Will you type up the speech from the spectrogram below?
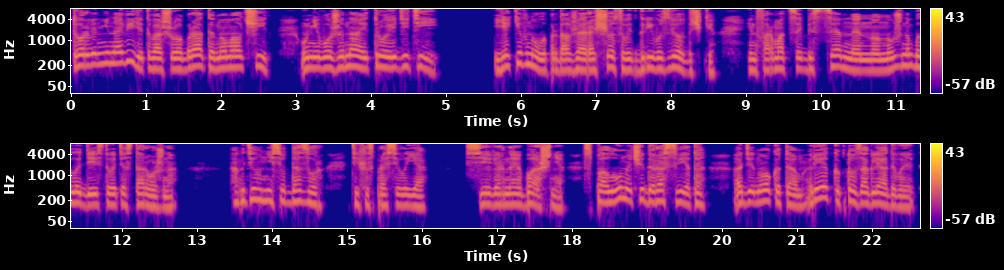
Торвин ненавидит вашего брата, но молчит. У него жена и трое детей». Я кивнула, продолжая расчесывать гриву звездочки. Информация бесценная, но нужно было действовать осторожно. «А где он несет дозор?» — тихо спросила я. «Северная башня. С полуночи до рассвета. Одиноко там, редко кто заглядывает».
